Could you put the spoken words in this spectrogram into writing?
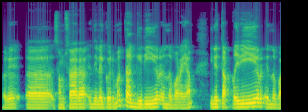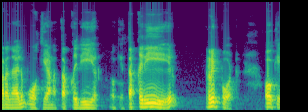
ഒരു സംസാര ഇതിലേക്ക് വരുമ്പോൾ തഗ്രീർ എന്ന് പറയാം. ഇനി തക്രീർ എന്ന് പറഞ്ഞാലും ഓക്കെയാണ് തക്രീർ. ഓക്കെ തക്രീർ റിപ്പോർട്ട് ഓക്കെ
